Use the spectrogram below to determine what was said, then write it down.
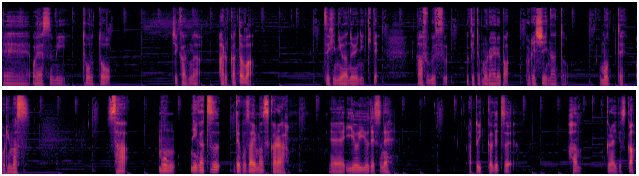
えーお休み等々時間がある方はぜひ庭の湯に来てアーフグース受けてもらえれば嬉しいなと思っております。さあもう2月でございますから、えーいよいよですね。あと1ヶ月半くらいですか。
